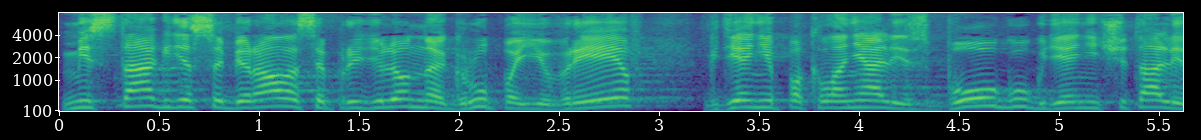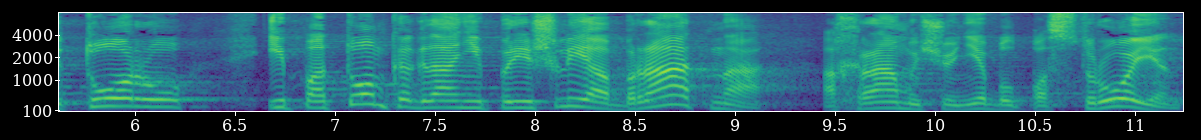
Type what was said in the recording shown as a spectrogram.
места, где собиралась определенная группа евреев – где они поклонялись Богу, где они читали Тору. И потом, когда они пришли обратно, а храм еще не был построен,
